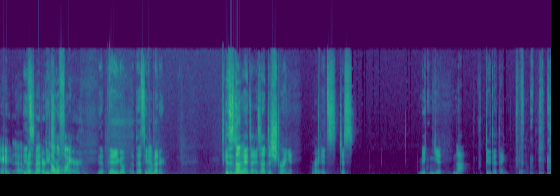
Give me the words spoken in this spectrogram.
an, a It's red matter neutral. nullifier. Yeah, there you go. That's even Yeah. better. Because it's not So- anti. It's not destroying it. Right. It's just making it not do the thing. Yeah.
